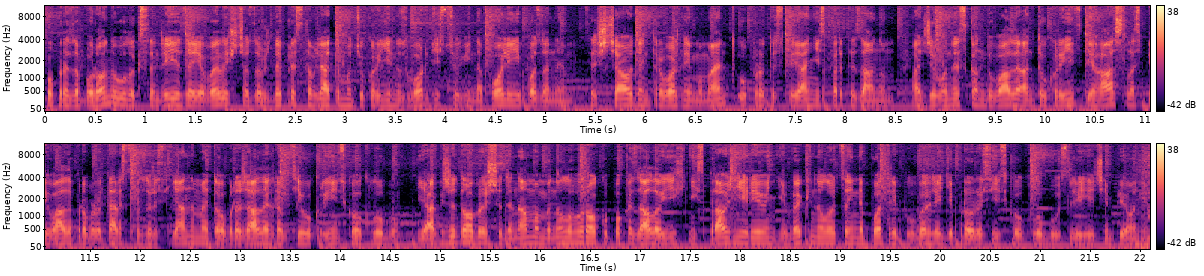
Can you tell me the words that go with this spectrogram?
Попри заборону, в Олександрії заявили, що завжди представлятимуть Україну з гордістю і на полі, і поза ним. Це ще один тривожний момент у протистоянні з партизаном, адже вони скандували антиукраїнські гасла, співали про братерство з росіянами та ображали гравців українського клубу. Як же добре, що Динамо минулого року показало їхній справжній рівень і викинуло цей непотріб у вигляді проросійського клубу з Ліги Чемпіонів.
